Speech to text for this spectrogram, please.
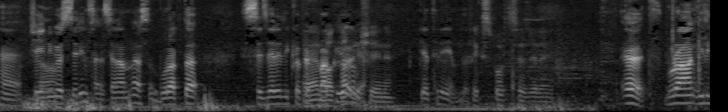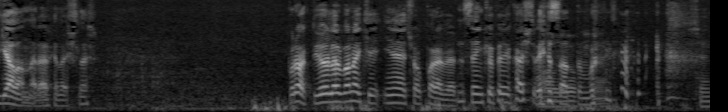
He, şeyini Tamam. göstereyim sana sen anlarsın. Burak'ta secereli köpek He, bakıyor ya. şeyine. Getireyim dur. Export secereye. Evet. Burak'ın ilgi alanları arkadaşlar. Burak diyorlar bana ki ineğe çok para verdin. Sen köpeği kaç liraya Vallahi sattın Burak? Sen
